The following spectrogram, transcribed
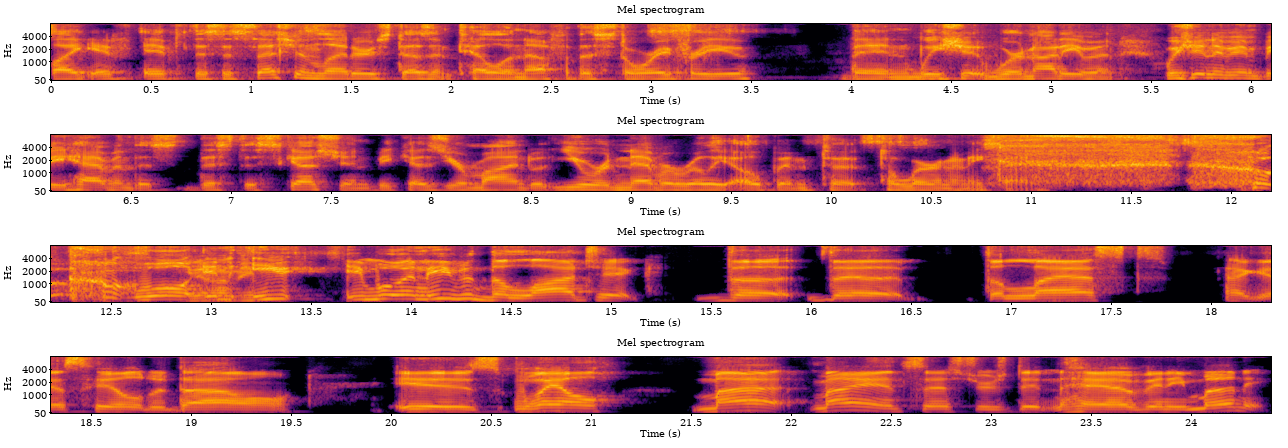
Like, if, if the secession letters doesn't tell enough of the story for you, then we should we're not even we shouldn't even be having this this discussion because your mind you were never really open to to learn anything well you know and, I mean? e- well and even the logic the the the last i guess hill to die on is well my my ancestors didn't have any money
